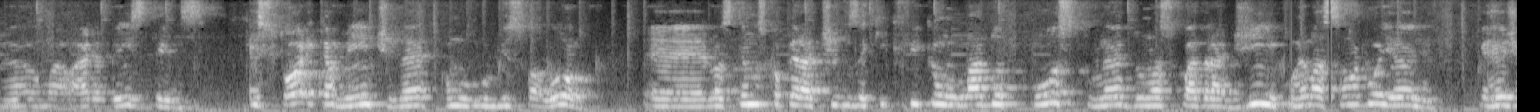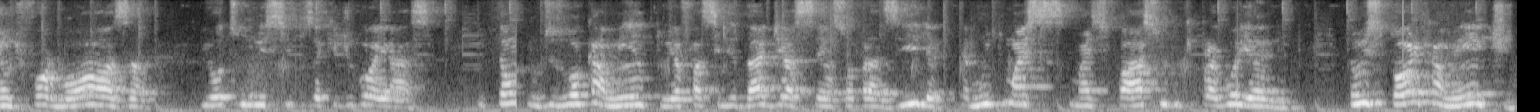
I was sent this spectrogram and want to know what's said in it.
né? uma área bem extensa. Historicamente, né, como o Luiz falou, é, nós temos cooperativos aqui que ficam no lado oposto né, do nosso quadradinho com relação a Goiânia, que é a região de Formosa e outros municípios aqui de Goiás. Então, o deslocamento e a facilidade de acesso a Brasília é muito mais, mais fácil do que para Goiânia. Então, historicamente,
